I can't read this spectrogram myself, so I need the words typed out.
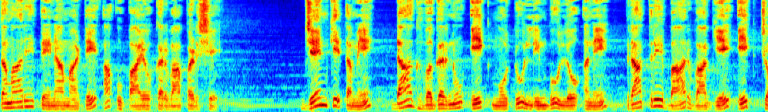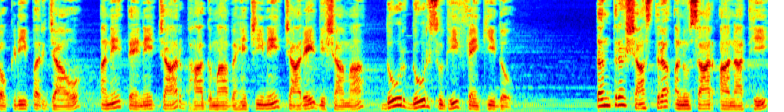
તમારે તેના માટે આ ઉપાયો કરવા પડશે. જેમ કે તમે ડાઘ વગરનું એક મોટું લીંબુ લો અને રાત્રે બાર વાગ્યે એક ચોકડી પર જાઓ અને તેને ચાર ભાગમાં વહેંચીને ચારેય દિશામાં દૂર દૂર સુધી ફેંકી દો. તંત્રશાસ્ત્ર અનુસાર આનાથી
